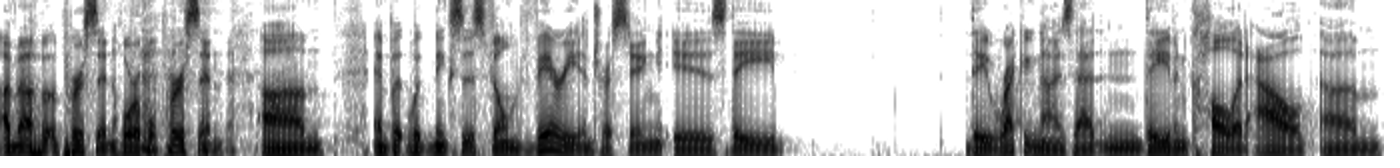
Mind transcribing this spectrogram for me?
I'm a, a person, horrible person. um, and but what makes this film very interesting is they they recognize that and they even call it out um,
